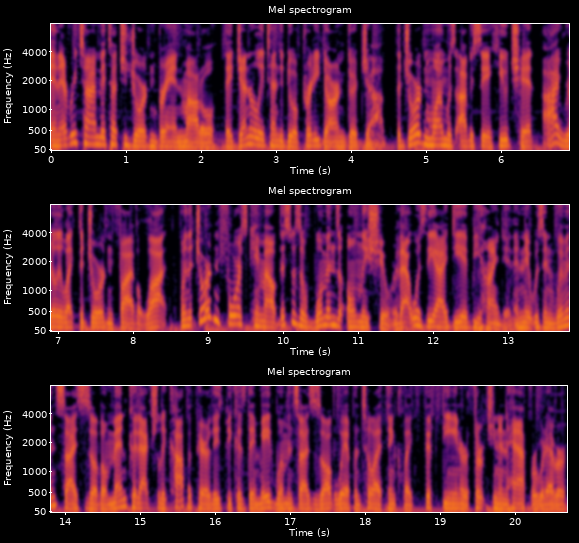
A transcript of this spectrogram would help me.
And every time they touch a Jordan brand model, they generally tend to do a pretty darn good job. The Jordan 1 was obviously a huge hit. I really like the Jordan 5 a lot. When the Jordan 4s came out, this was a woman's only shoe, or that was the idea behind it. And it was in women's sizes, although men could actually cop a pair of these because they made women's sizes all the way up until I think like 15 or 13 and a half or whatever.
